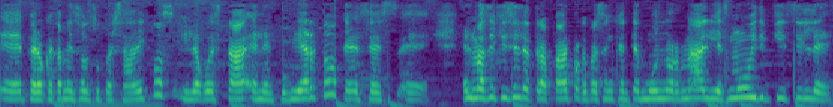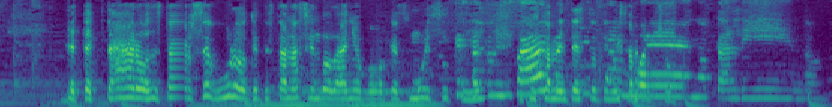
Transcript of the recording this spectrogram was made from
eh, pero que también son súper sádicos. Y luego está el encubierto, que ese es eh, el más difícil de atrapar porque parecen gente muy normal y es muy difícil de detectar o de estar seguro de que te están haciendo daño porque es muy sutil. Justamente esto utiliza mucho. Tan lindo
